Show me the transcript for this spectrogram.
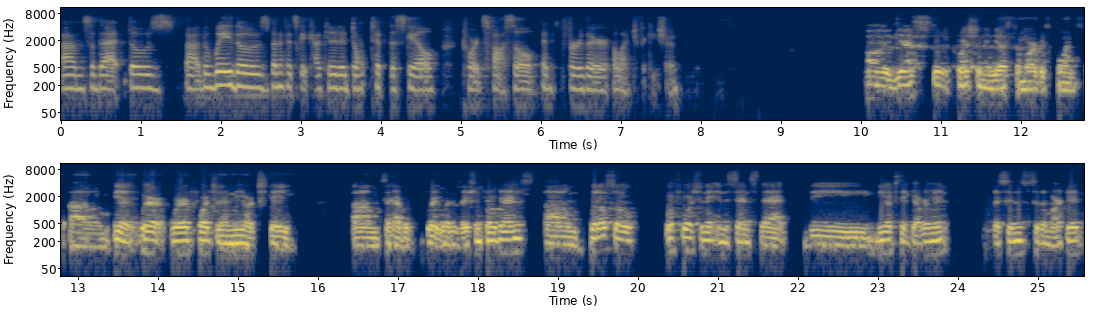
um, so that those uh, the way those benefits get calculated don't tip the scale towards fossil and further electrification uh, yes to the question and yes to Margaret's points. Um, yeah, we're we're fortunate in New York State um, to have a great weatherization programs. Um, but also, we're fortunate in the sense that the New York State government listens to the market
